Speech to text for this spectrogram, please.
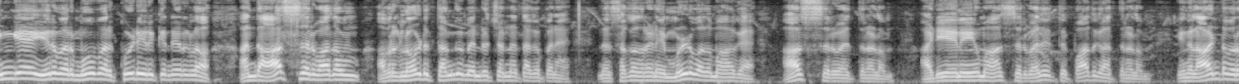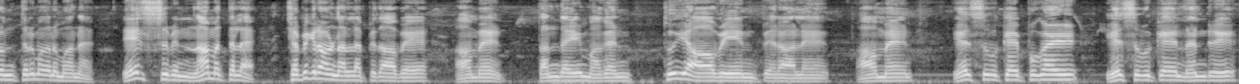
எங்கே இருவர் மூவர் கூடியிருக்கின்றீர்களோ அந்த ஆசீர்வாதம் அவர்களோடு தங்கும் என்று சொன்ன தகப்பனை இந்த சகோதரனை முழுவதுமாக ஆசிர்வதித்திரளும் அடியேனையும் ஆசிர்வதித்து பாதுகாத்திரளும். எங்கள் ஆண்டவரும் திருமகனுமான இயேசுவின் நாமத்தில் செபிகிறவன் நல்ல பிதாவே. ஆமேன். தந்தை மகன் தூய ஆவியின் பேராலே. ஆமேன். இயேசுவுக்கே புகழ் இயேசுவுக்கே நன்று.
